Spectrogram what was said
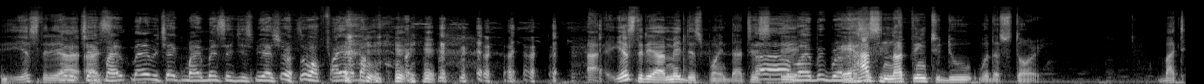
yesterday Let I, me check I, my let me check my messages. Me, I sure so a fireman. uh, yesterday I made this point that is Ah, it, my big brother it has secret. nothing to do with the story, but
